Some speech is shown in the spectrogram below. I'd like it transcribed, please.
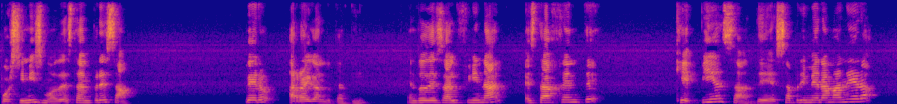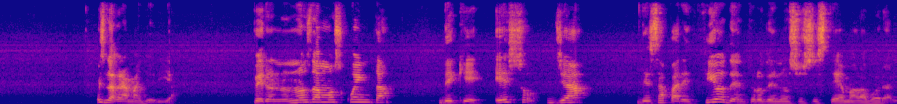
por sí mismo de esta empresa pero arraigándote a ti. Entonces, al final, esta gente que piensa de esa primera manera es la gran mayoría. Pero no nos damos cuenta de que eso ya desapareció dentro de nuestro sistema laboral.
